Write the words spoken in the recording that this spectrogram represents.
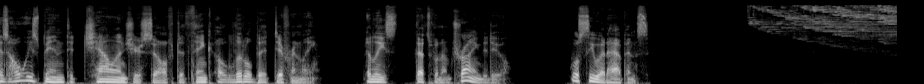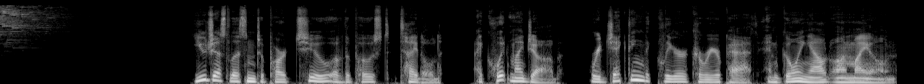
has always been to challenge yourself to think a little bit differently. At least, that's what I'm trying to do. We'll see what happens. You just listened to part two of the post titled, I Quit My Job Rejecting the Clear Career Path and Going Out on My Own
